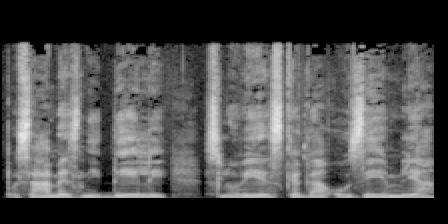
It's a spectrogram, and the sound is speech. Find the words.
posamezni deli slovenskega ozemlja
